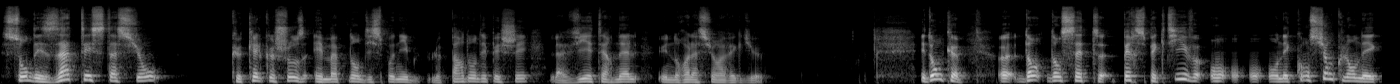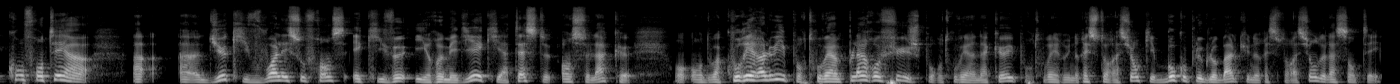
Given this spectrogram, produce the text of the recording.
sont des attestations que quelque chose est maintenant disponible, le pardon des péchés, la vie éternelle, une relation avec Dieu. Et donc, euh, dans, cette perspective, on, est conscient que l'on est confronté à, un Dieu qui voit les souffrances et qui veut y remédier, qui atteste en cela que on, doit courir à lui pour trouver un plein refuge, pour trouver un accueil, pour trouver une restauration qui est beaucoup plus globale qu'une restauration de la santé.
